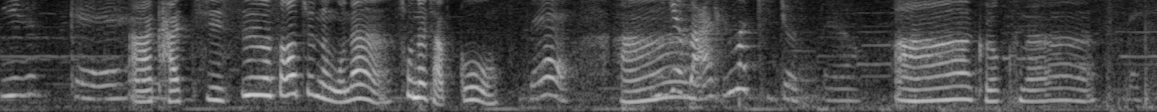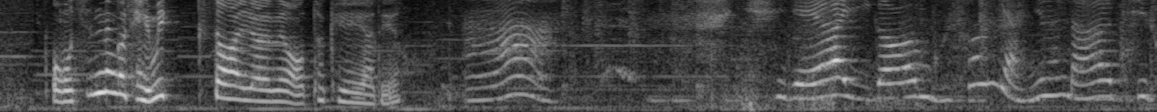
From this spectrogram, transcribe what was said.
이렇게. 아, 같이 쓰, 써주는구나. 손을 잡고. 네. 아. 이게 마지막 키였어요. 아, 그렇구나. 네. 어, 씻는 걸 재밌어 하려면 어떻게 해야 돼요? 아, 얘가 이건 무서운 게 아니란다. 지루,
